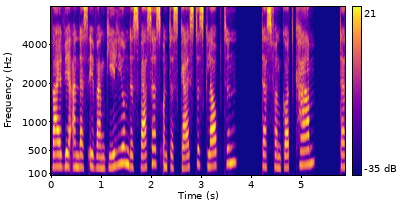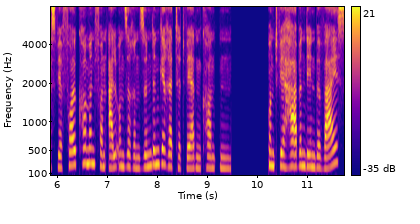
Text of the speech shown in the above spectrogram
weil wir an das Evangelium des Wassers und des Geistes glaubten, das von Gott kam, dass wir vollkommen von all unseren Sünden gerettet werden konnten. Und wir haben den Beweis,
